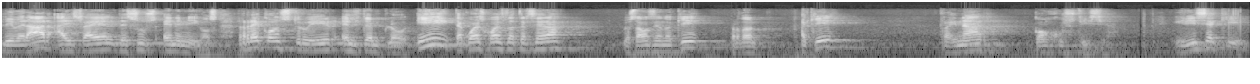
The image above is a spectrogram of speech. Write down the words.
Liberar a Israel de sus enemigos, reconstruir el templo. Y, ¿te acuerdas cuál es la tercera? Lo estamos viendo aquí, perdón, aquí, reinar con justicia. Y dice aquí,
